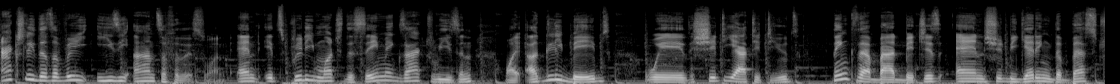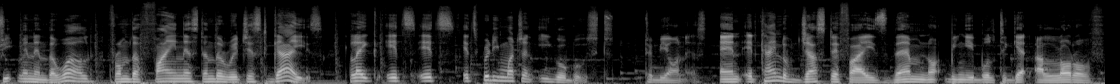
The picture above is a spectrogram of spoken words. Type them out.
Actually, there's a very easy answer for this one, and it's pretty much the same exact reason why ugly babes with shitty attitudes think they're bad bitches and should be getting the best treatment in the world from the finest and the richest guys. Like it's it's it's pretty much an ego boost to be honest. And it kind of justifies them not being able to get a lot of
